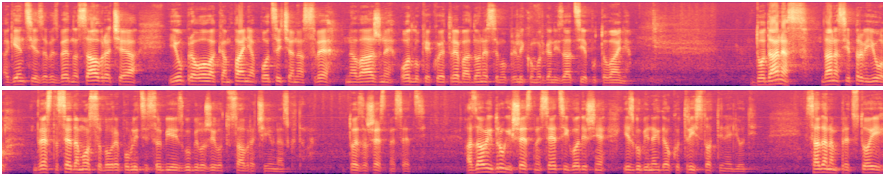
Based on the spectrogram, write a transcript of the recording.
Agencije za bezbednost saobraćaja i upravo ova kampanja podsjeća nas sve na važne odluke koje treba da donesemo prilikom organizacije putovanja. Do danas, danas je 1. jul, 207 osoba u Republici Srbije izgubilo život u saobraćajim nezgodama. To je za šest meseci. A za ovih drugih šest meseci godišnje izgubi negde oko 300 ljudi. Sada nam predstoji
